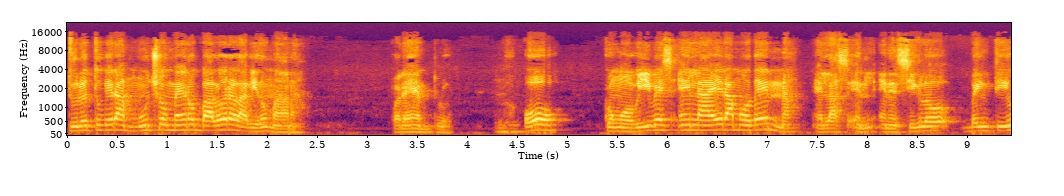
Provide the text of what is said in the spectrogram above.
tú le tuvieras mucho menos valor a la vida humana, por ejemplo. O como vives en la era moderna, en, las, en, el siglo XXI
